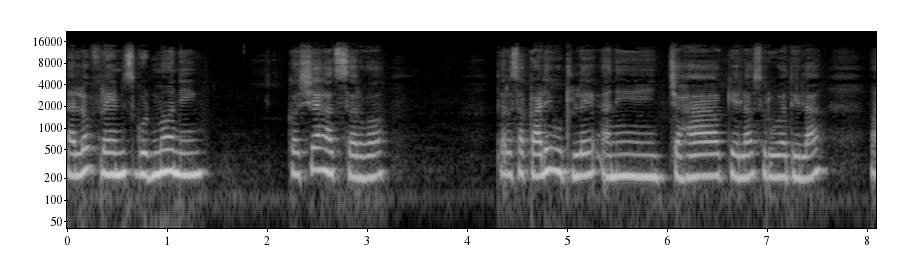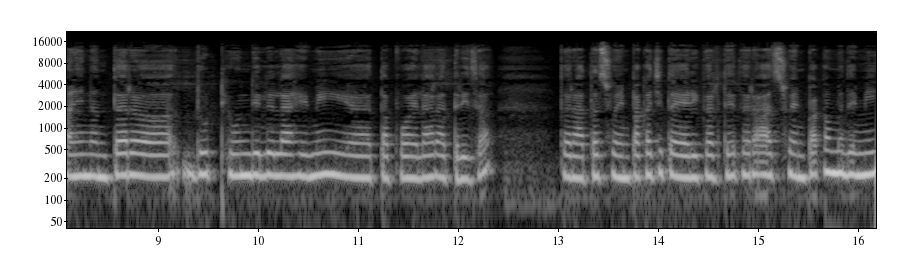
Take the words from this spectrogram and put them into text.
हॅलो फ्रेंड्स गुड मॉर्निंग कसे आहात सर्व? तर सकाळी उठले आणि चहा केला सुरुवातीला आणि नंतर दूध ठेवून दिलेलं आहे मी तपवायला रात्रीचा. तर आता स्वयंपाकाची तयारी करते. तर आज स्वयंपाकामध्ये मी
